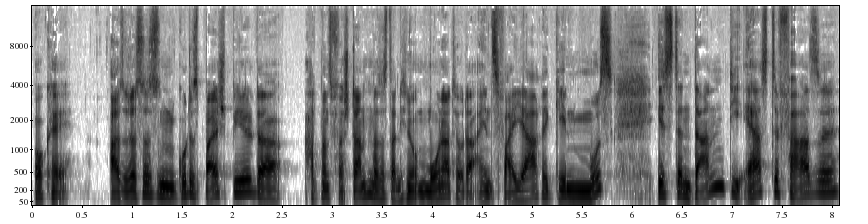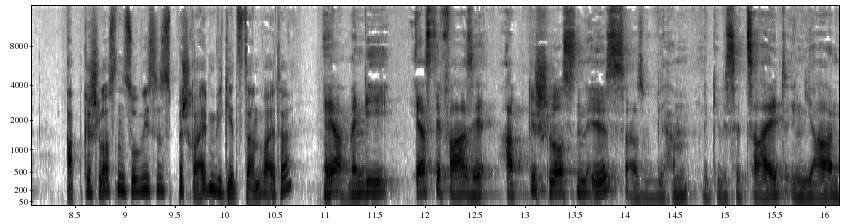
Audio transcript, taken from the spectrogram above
Okay, also das ist ein gutes Beispiel. Da hat man es verstanden, dass es dann nicht nur um Monate oder ein, zwei Jahre gehen muss. Ist denn dann die erste Phase abgeschlossen, so wie Sie es beschreiben? Wie geht es dann weiter? Ja, wenn die erste Phase abgeschlossen ist, also wir haben eine gewisse Zeit in Jahren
